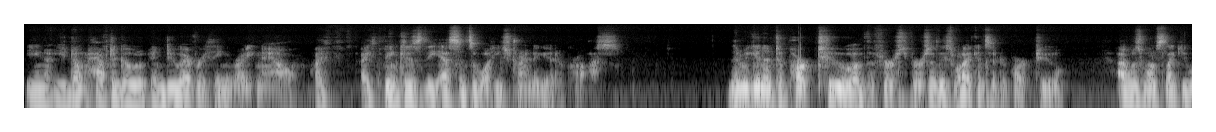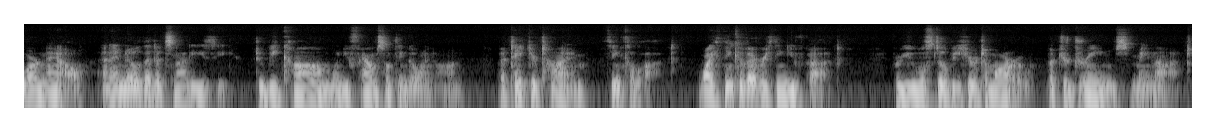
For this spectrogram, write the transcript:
You know, you don't have to go and do everything right now. I, I think is the essence of what he's trying to get across. Then we get into part two of the first verse, at least what I consider part two. I was once like you are now, and I know that it's not easy to be calm when you found something going on. But take your time, think a lot. Why think of everything you've got? for you will still be here tomorrow, but your dreams may not.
